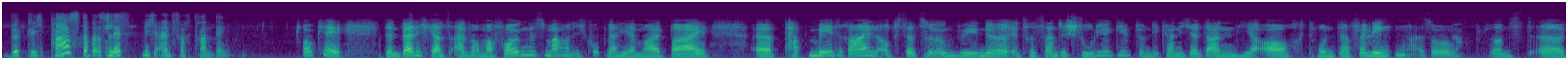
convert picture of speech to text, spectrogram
wirklich passt, aber es lässt mich einfach dran denken. Okay, dann werde ich ganz einfach mal Folgendes machen. Ich gucke nachher mal bei äh, PubMed rein, ob es dazu mhm. irgendwie eine interessante Studie gibt und die kann ich ja dann hier auch drunter verlinken. Also ja. Sonst äh,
